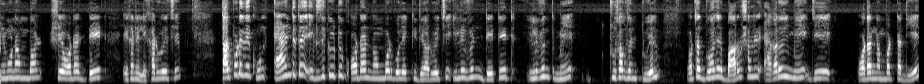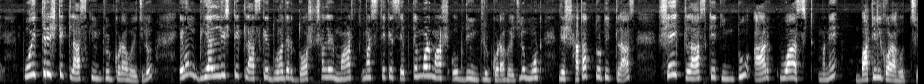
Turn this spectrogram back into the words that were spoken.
মেমো নাম্বার সেই অর্ডার ডেট এখানে লেখা রয়েছে। তারপরে দেখুন and the executive order number বলে একটি দেওয়া রয়েছে eleven dated eleventh May two thousand twelve অর্থাৎ দু হাজার বারো সালের এগারোই মে যে অর্ডার নাম্বারটা দিয়ে পঁয়ত্রিশটি ক্লাসকে ইনক্লুড করা হয়েছিল এবং বিয়াল্লিশটি ক্লাসকে দু হাজার দশ সালের মার্চ মাস থেকে সেপ্টেম্বর মাস অবধি ইনক্লুড করা হয়েছিল। মোট যে সাতাত্তরটি ক্লাস সেই ক্লাসকে কিন্তু আর কোয়াস্ট মানে বাতিল করা হচ্ছে।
